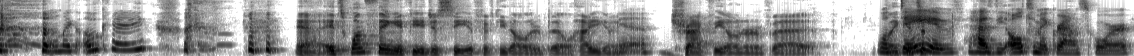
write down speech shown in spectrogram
I'm like, okay. Yeah, it's one thing if you just see a fifty dollar bill. How are you going to Yeah. track the owner of that? Well, Like, it's a- Dave has the ultimate ground score.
